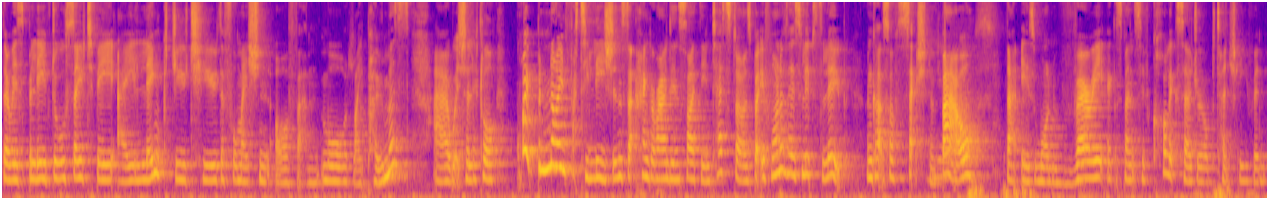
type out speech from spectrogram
There is believed also to be a link due to the formation of um, more lipomas, uh, which are little quite benign fatty lesions that hang around inside the intestines. But if one of those loops the loop, and cuts off a section of yes. bowel, that is one very expensive colic surgery or potentially even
